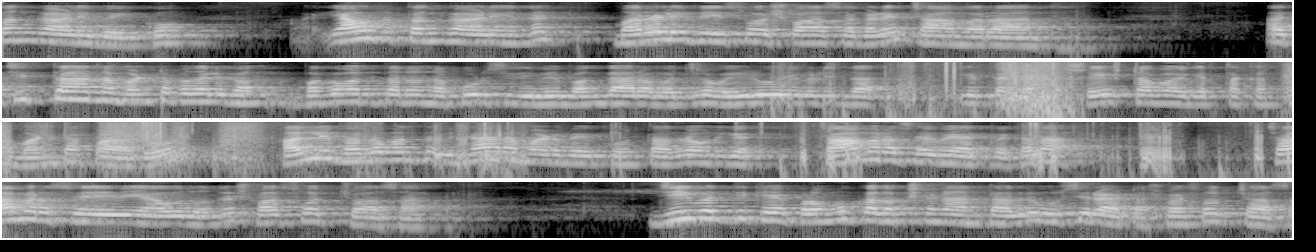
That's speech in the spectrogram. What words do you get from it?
ತಂಗಾಳಿ ಬೇಕು. ಯಾವುದು ತಂಗಾಳಿ ಅಂದರೆ ಮರಳಿ ಬೀಸುವ ಶ್ವಾಸಗಳೇ ಚಾಮರ ಅಂತ. ಆ ಚಿತ್ತ ಅನ್ನೋ ಮಂಟಪದಲ್ಲಿ ಬಂಗ್ ಭಗವಂತನನ್ನು ಕೂಡಿಸಿದ್ದೀವಿ ಬಂಗಾರ, ವಜ್ರ ವೈಡೂರ್ಯಗಳಿಂದ ಇರ್ತಕ್ಕಂಥ ಶ್ರೇಷ್ಠವಾಗಿರ್ತಕ್ಕಂಥ ಮಂಟಪ ಅದು. ಅಲ್ಲಿ ಭಗವಂತ ವಿಹಾರ ಮಾಡಬೇಕು ಅಂತಾದರೆ ಅವನಿಗೆ ಚಾಮರ ಸೇವೆ ಆಗಬೇಕಲ್ಲ. ಚಾಮರ ಸೇವೆ ಯಾವುದು ಅಂದರೆ ಶ್ವಾಸೋಚ್ಛ್ವಾಸ. ಜೀವಂತಿಕೆಯ ಪ್ರಮುಖ ಲಕ್ಷಣ ಅಂತಾದರೆ ಉಸಿರಾಟ ಶ್ವಾಸೋಚ್ಛ್ವಾಸ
